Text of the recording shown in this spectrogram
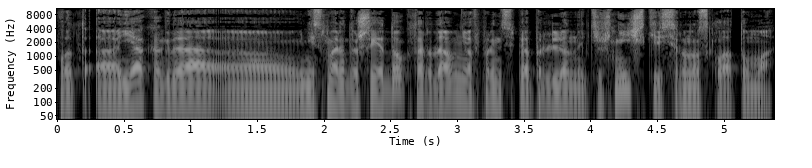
Вот э, я когда, э, несмотря на то, что я доктор, да, у меня, в принципе, определенный технический все равно склад ума.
